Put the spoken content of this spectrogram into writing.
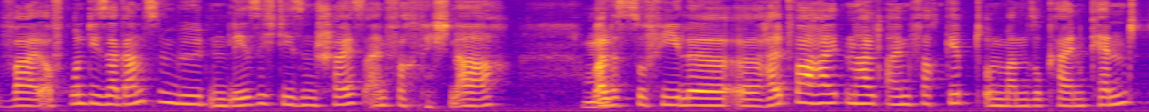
weil aufgrund dieser ganzen Mythen lese ich diesen Scheiß einfach nicht nach, hm. weil es so viele äh, Halbwahrheiten halt einfach gibt und man so keinen kennt.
